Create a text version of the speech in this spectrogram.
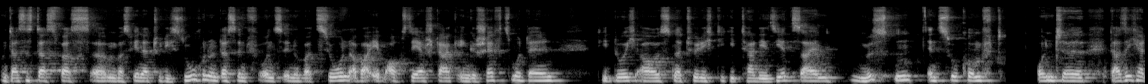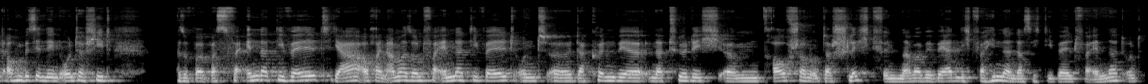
Und das ist das, was, ähm, was wir natürlich suchen. Und das sind für uns Innovationen, aber eben auch sehr stark in Geschäftsmodellen, die durchaus natürlich digitalisiert sein müssten in Zukunft. Und äh, da sehe ich halt auch ein bisschen den Unterschied. Also was verändert die Welt? Ja, auch ein Amazon verändert die Welt und äh, da können wir natürlich ähm, draufschauen und das schlecht finden, aber wir werden nicht verhindern, dass sich die Welt verändert. Und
